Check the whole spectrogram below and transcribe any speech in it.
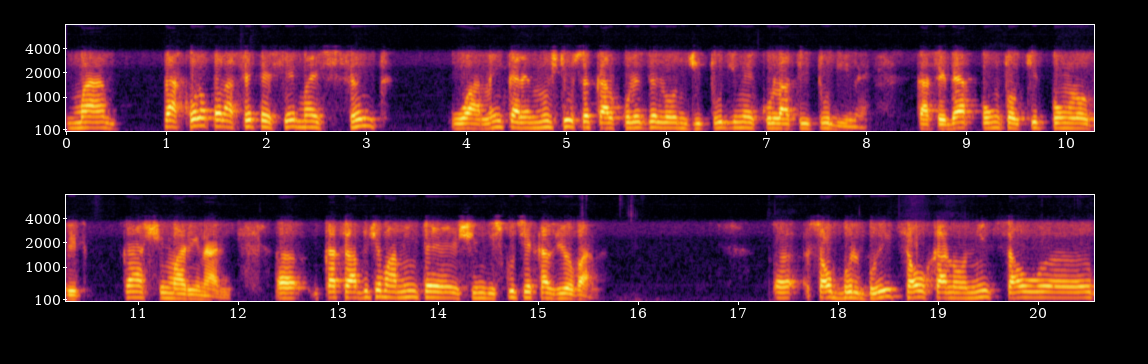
mai, pe acolo, pe la STS, mai sunt oameni care nu știu să calculeze longitudine cu latitudine, ca să dea punct ochit, punct lovit, ca și marinarii. Uh, ca să aducem aminte și în discuție ca Ziovan. Uh, s-au bâlbâit, s-au canonit, sau uh,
